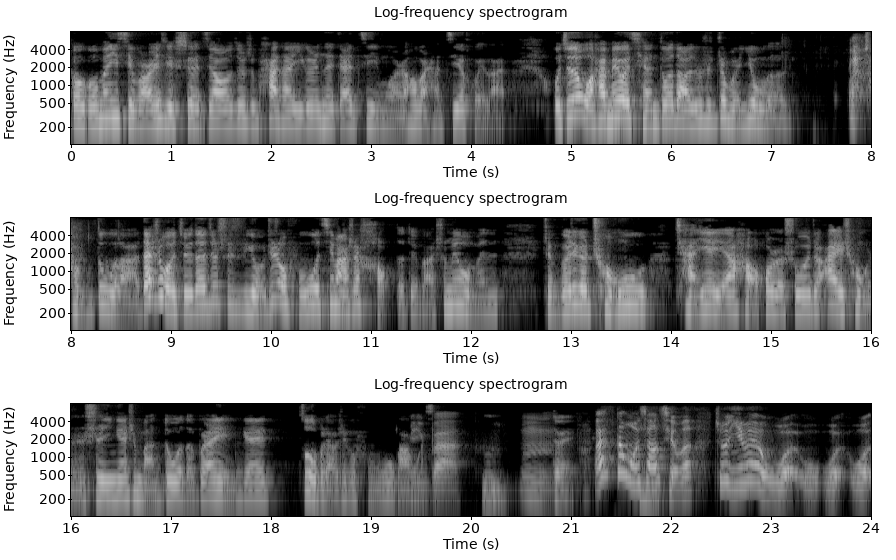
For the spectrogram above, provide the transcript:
狗狗们一起玩，一起社交，就是怕他一个人在家寂寞，然后晚上接回来。我觉得我还没有钱多到就是这么用的程度了，但是我觉得就是有这种服务起码是好的，对吧？说明我们整个这个宠物产业也好，或者说这爱宠人士应该是蛮多的，不然也应该做不了这个服务吧？明白。嗯嗯，对，哎，但我想请问，就是因为我我我我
